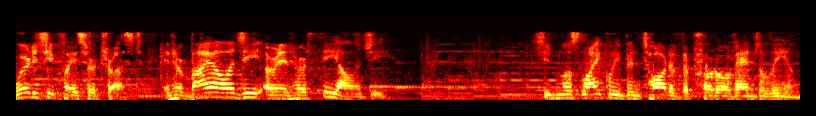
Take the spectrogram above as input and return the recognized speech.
Where did she place her trust? In her biology or in her theology? She'd most likely been taught of the proto-evangelium.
